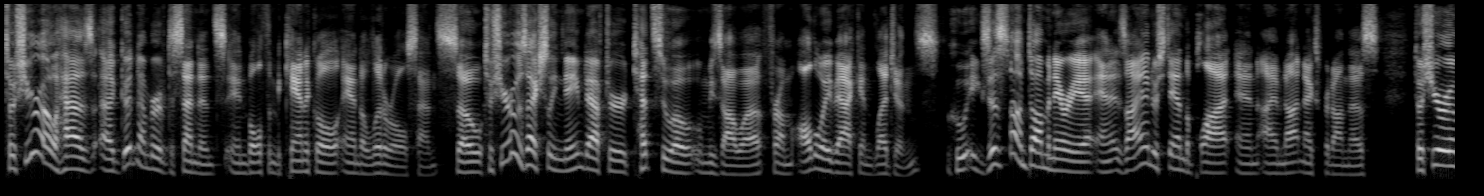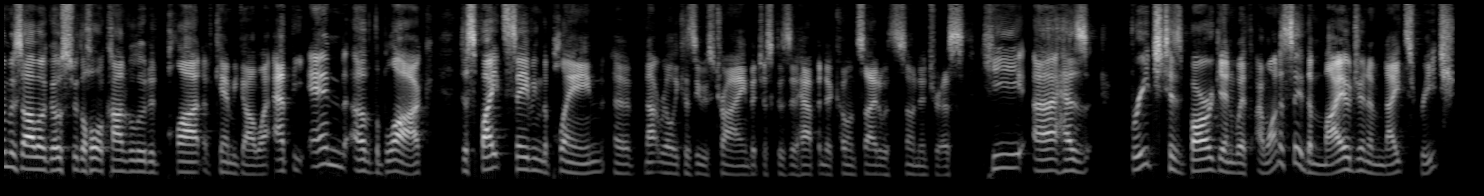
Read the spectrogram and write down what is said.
Toshiro has a good number of descendants in both a mechanical and a literal sense. So Toshiro is actually named after Tetsuo Umezawa from all the way back in Legends, who exists on Dominaria. And as I understand the plot, and I'm not an expert on this, Toshiro Umezawa goes through the whole convoluted plot of Kamigawa. At the end of the block, despite saving the plane, uh, not really because he was trying, but just because it happened to coincide with his own interests, he uh, has breached his bargain with, I want to say, the Myojin of Night's Reach,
